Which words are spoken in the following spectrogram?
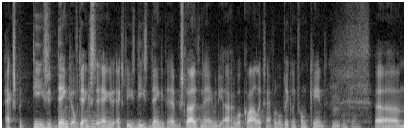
expertise denken, of de ex- Ja. expertise die ze denken te hebben, besluiten nemen die eigenlijk wel kwalijk zijn voor de ontwikkeling van een kind. Ehm,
